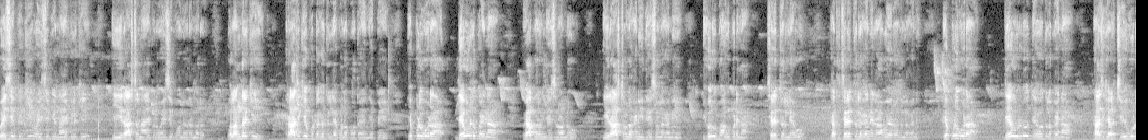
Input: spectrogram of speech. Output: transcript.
వైసీపీకి వైసీపీ నాయకులకి ఈ రాష్ట్ర నాయకులు వైసీపీ వాళ్ళు ఎవరన్నారు వాళ్ళందరికీ రాజకీయ పుట్టగతులు లేకుండా పోతాయని చెప్పి ఎప్పుడు కూడా దేవుళ్ళ పైన వ్యాపారం చేసిన వాళ్ళు ఈ రాష్ట్రంలో కానీ ఈ దేశంలో కానీ ఎవరు బాగుపడిన చరిత్రలు లేవు. గత చరిత్రలో కానీ రాబోయే రోజుల్లో కానీ ఎప్పుడు కూడా దేవుళ్ళు దేవతల పైన రాజకీయాలు చేయకూడదు.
